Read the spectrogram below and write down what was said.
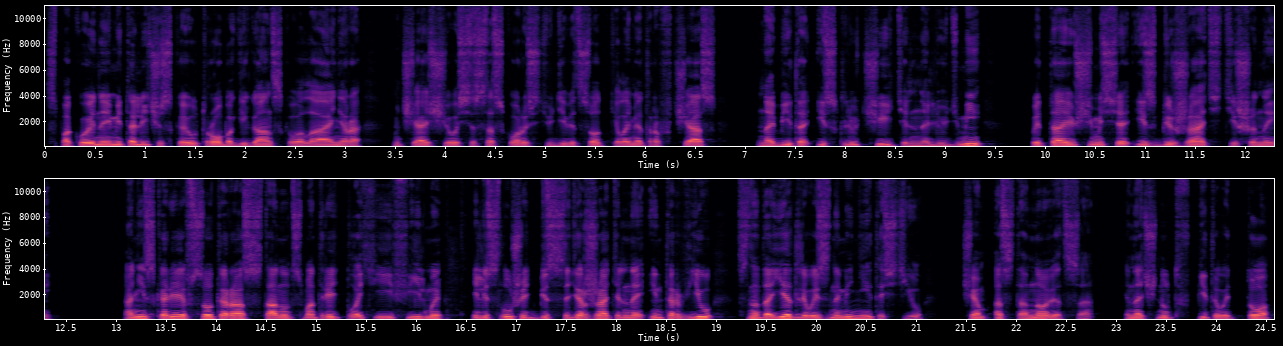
Спокойная металлическая утроба гигантского лайнера, мчащегося со скоростью 900 км в час, набита исключительно людьми, пытающимися избежать тишины. Они скорее в сотый раз станут смотреть плохие фильмы или слушать бессодержательное интервью с надоедливой знаменитостью, чем остановятся и начнут впитывать то,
